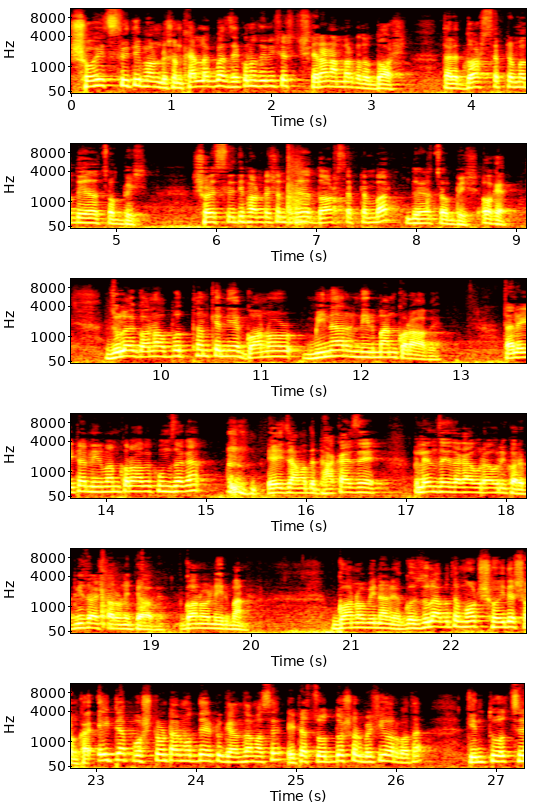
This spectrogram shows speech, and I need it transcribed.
শহীদ স্মৃতি ফাউন্ডেশন, খেয়াল রাখবা যে কোনো জিনিসের সেরা নাম্বার কত? দশ। তাহলে দশ সেপ্টেম্বর দুই হাজার চব্বিশ। শহীদ স্মৃতি ফাউন্ডেশন থেকে দশ সেপ্টেম্বর দুই হাজার চব্বিশ। ওকে জুলাই গণ অভ্যুত্থানকে নিয়ে গণ মিনার নির্মাণ করা হবে। তাহলে এটা নির্মাণ করা হবে কোন জায়গায়? এই যে আমাদের ঢাকায় যে প্লেন যে জায়গায় উড়াউড়ি করে বিজয় সরণিতে হবে গণনির্মাণ গণবিনানি জুলাবতে মোট শহীদের সংখ্যা। এইটা প্রশ্নটার মধ্যে একটু গ্যাঞ্জাম আছে। এটা চোদ্দশোর বেশি হওয়ার কথা। কিন্তু হচ্ছে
